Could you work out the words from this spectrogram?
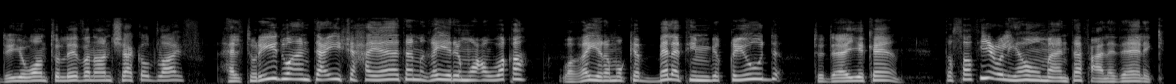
Do you want to live an unshackled life? هل تريد أن تعيش حياة غير معوقة وغير مكبلة بقيود؟ Today you can. تستطيع اليوم أن تفعل ذلك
